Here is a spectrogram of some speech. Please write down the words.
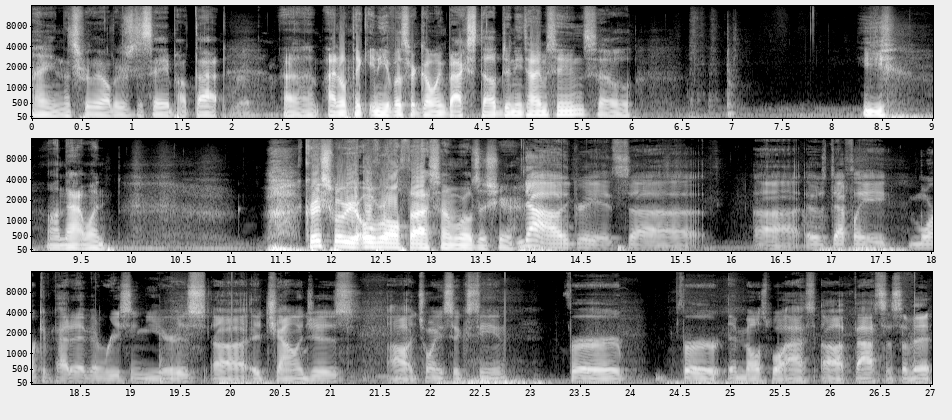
i mean that's really all there's to say about that um, i don't think any of us are going back stubbed anytime soon so on that one chris what were your overall thoughts on worlds this year Yeah, I agree. It's uh, uh, it was definitely more competitive in recent years. Uh, it challenges uh, 2016 for for in multiple as, uh, facets of it.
